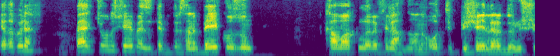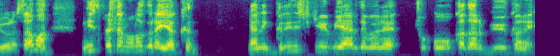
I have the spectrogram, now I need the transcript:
Ya da böyle belki onu şeye benzetebiliriz. Hani Beykoz'un kavakları falan hani o tip bir şeylere dönüşüyor orası ama nispeten ona göre yakın. Yani Greenwich gibi bir yerde böyle çok o, o kadar büyük hani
